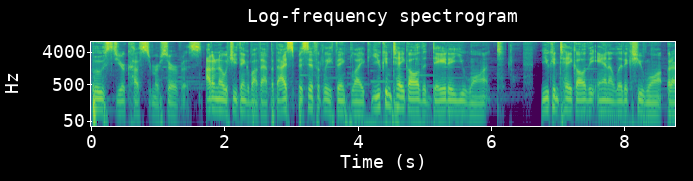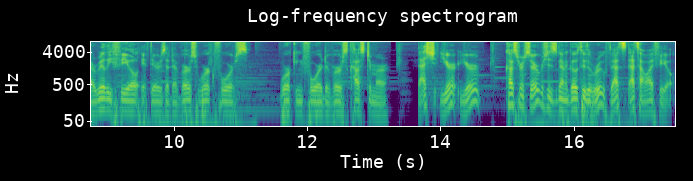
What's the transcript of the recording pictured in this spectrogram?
boost your customer service. I don't know what you think about that, but I specifically think like you can take all the data you want, you can take all the analytics you want, but I really feel if there's a diverse workforce working for a diverse customer, that's your your customer service is going to go through the roof. That's that's how I feel.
